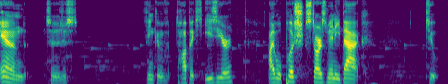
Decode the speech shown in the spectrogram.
and to just think of topics easier, I will push Stars Mini back to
